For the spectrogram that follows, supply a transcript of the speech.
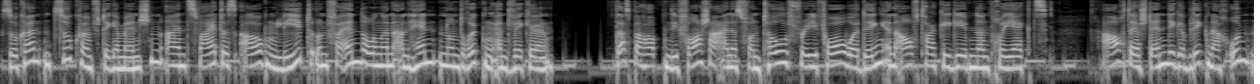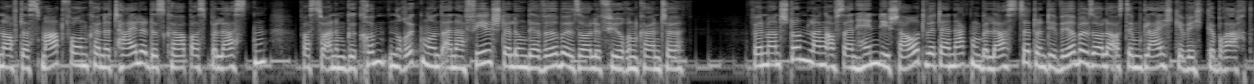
So könnten zukünftige Menschen ein zweites Augenlid und Veränderungen an Händen und Rücken entwickeln. Das behaupten die Forscher eines von Toll-Free Forwarding in Auftrag gegebenen Projekts. Auch der ständige Blick nach unten auf das Smartphone könne Teile des Körpers belasten, was zu einem gekrümmten Rücken und einer Fehlstellung der Wirbelsäule führen könnte. Wenn man stundenlang auf sein Handy schaut, wird der Nacken belastet und die Wirbelsäule aus dem Gleichgewicht gebracht.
